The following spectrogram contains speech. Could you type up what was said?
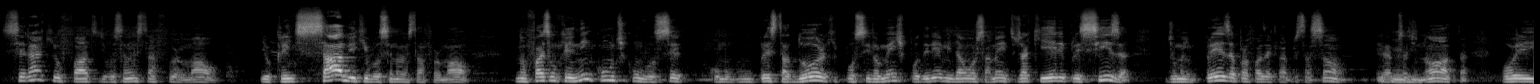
Será que o fato de você não estar formal e o cliente sabe que você não está formal não faz com que ele nem conte com você como um prestador que possivelmente poderia me dar um orçamento, já que ele precisa de uma empresa para fazer aquela prestação? Ele vai precisar de nota? Ou ele,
